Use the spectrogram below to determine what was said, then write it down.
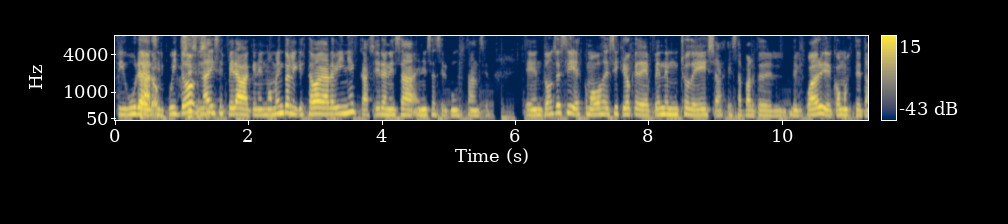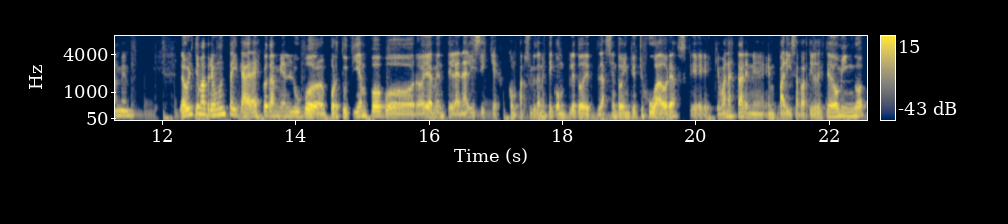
figura del circuito. nadie se esperaba que en el momento en el que estaba Garbiñe cayera en esa, en esa circunstancia. Entonces sí, es como vos decís, creo que depende mucho de ella, esa parte del, cuadro y de cómo esté también. La última pregunta, y te agradezco también, Lu, por, tu tiempo, por obviamente el análisis que es absolutamente completo de las 128 jugadoras que, van a estar en, París a partir de este domingo.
